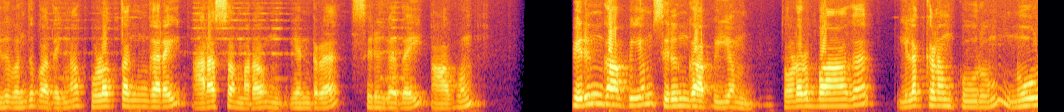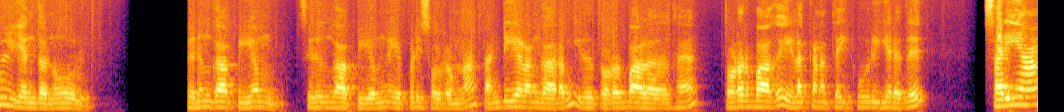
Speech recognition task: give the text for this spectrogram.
இது வந்து பார்த்தீங்கன்னா குளத்தங்கரை அரச மரம் என்ற சிறுகதை ஆகும். பெருங்காப்பியம் சிறுங்காப்பியம் தொடர்பாக இலக்கணம் கூறும் நூல் எந்த நூல்? பெருங்காப்பியம் சிறுங்காப்பியம்னு எப்படி சொல்கிறோம்னா தண்டியலங்காரம் இது தொடர்பாக தொடர்பாக இலக்கணத்தை கூறுகிறது. சரியான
